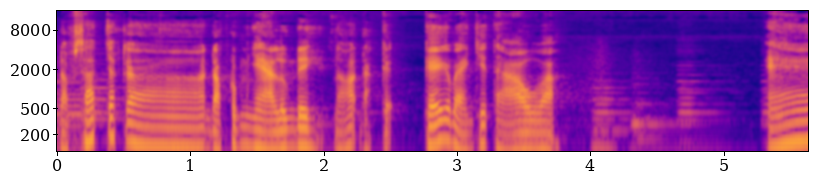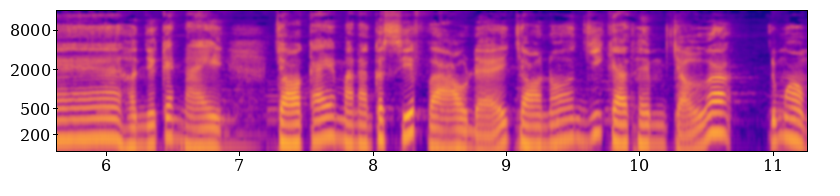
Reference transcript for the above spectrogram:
đọc sách chắc uh, đọc trong nhà luôn đi nó đặt kế cái bàn chế tạo và À, hình như cái này cho cái mana kết ship vào để cho nó viết ra thêm chữ á, đúng không?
